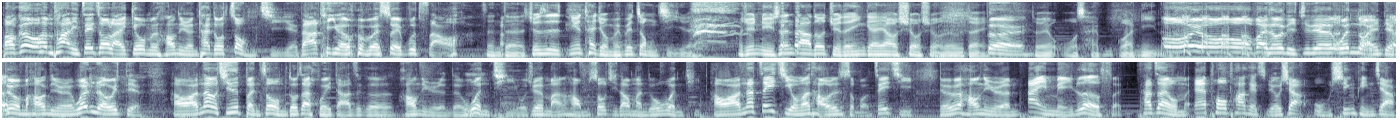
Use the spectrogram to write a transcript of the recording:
宝哥，我很怕你这周来给我们好女人太多重击耶，大家听了会不会睡不着？真的，就是因为太久没被重击了。我觉得女生大家都觉得应该要秀秀，对不对？对，对我才不管你呢。哎呦，拜托你今天温暖一点，对我们好女人温柔一点。好啊，那我其实本周我们都在回答这个好女人的问题，我觉得蛮好。我们收集到蛮多问题。好啊，那这一集我们要讨论什么？这一集有一位好女人爱美乐粉，她在我们 Apple Podcast 留下五星评价，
